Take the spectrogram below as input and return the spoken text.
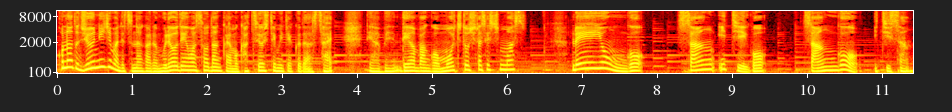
この後12時までつながる無料電話相談会も活用してみてください。では、電話番号をもう一度お知らせします。045-315-3513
